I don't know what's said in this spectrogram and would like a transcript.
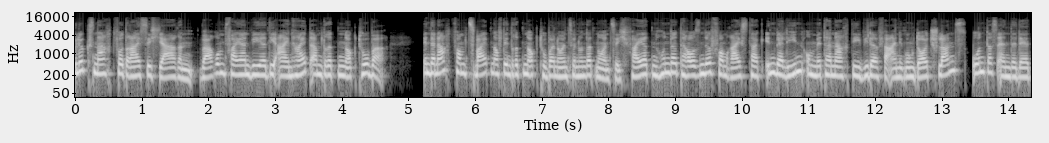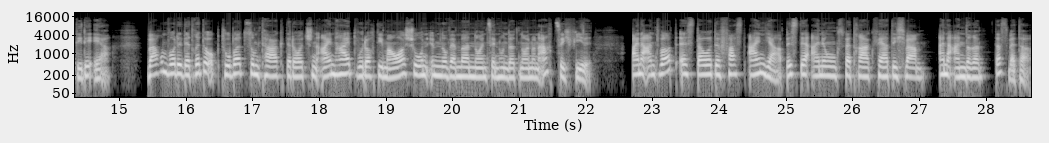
Glücksnacht vor 30 Jahren. Warum feiern wir die Einheit am 3. Oktober? In der Nacht vom 2. auf den 3. Oktober 1990 feierten Hunderttausende vom Reichstag in Berlin um Mitternacht die Wiedervereinigung Deutschlands und das Ende der DDR. Warum wurde der 3. Oktober zum Tag der deutschen Einheit, wo doch die Mauer schon im November 1989 fiel? Eine Antwort, es dauerte fast ein Jahr, bis der Einigungsvertrag fertig war. Eine andere, das Wetter.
